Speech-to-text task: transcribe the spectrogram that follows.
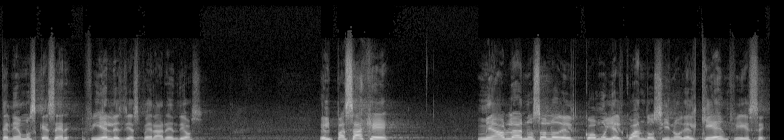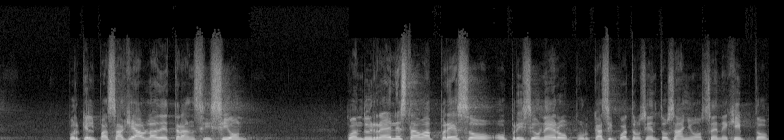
tenemos que ser fieles y esperar en Dios. El pasaje me habla no solo del cómo y el cuándo, sino del quién, fíjese. Porque el pasaje habla de transición. Cuando Israel estaba preso o prisionero por casi 400 años en Egipto,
